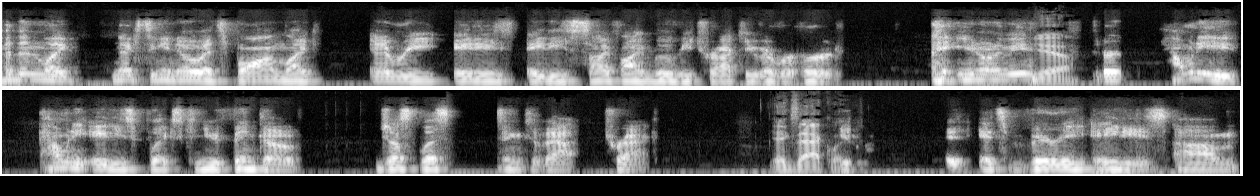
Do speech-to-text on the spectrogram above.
And then like next thing you know, it's on like every 80s 80s sci-fi movie track you've ever heard. you know what I mean? Yeah. There, how many how many 80s flicks can you think of just listening to that track? Exactly. It, it's very 80s. Um,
